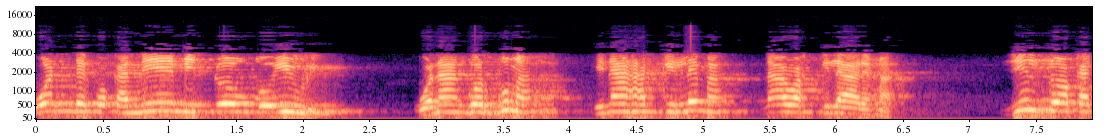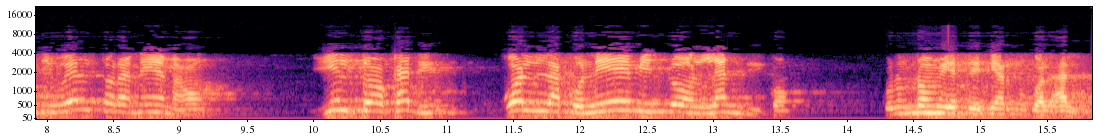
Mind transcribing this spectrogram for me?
wonde ko ka neemin ɗon o iwri. Wonaa ngorguma hinaa hakkille ma naa wakkilaare ma. Yiltoo kadi weltora neema on. Yiltoo kadi golla ko neemin ɗon lanndi kon. Ko ɗum ɗon wiyetee jarnugol allah.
